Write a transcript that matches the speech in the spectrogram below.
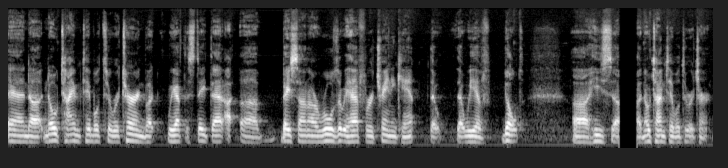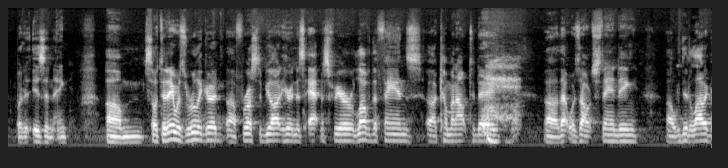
and uh, no timetable to return. But we have to state that uh, based on our rules that we have for a training camp that, that we have built. Uh, he's no timetable to return, but it is an ankle. Um, so today was really good uh, for us to be out here in this atmosphere. Love the fans uh, coming out today. Uh, that was outstanding. Uh, we did a lot of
